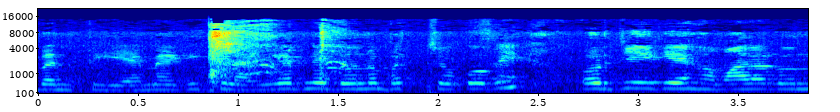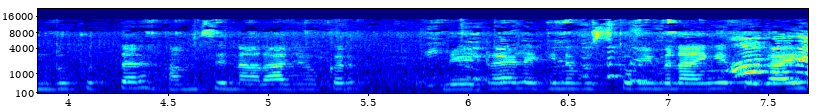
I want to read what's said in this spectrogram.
बनती है, मैगी खिलाएँगे अपने दोनों बच्चों को भी। और जी, ये हमारा रोंदू पुत्र हमसे नाराज़ होकर लेट रहा है, लेकिन अब उसको भी मनाएँगे। तो गाइस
